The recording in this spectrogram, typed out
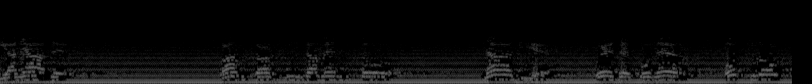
y añade, cuanto al fundamento nadie puede poner otro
